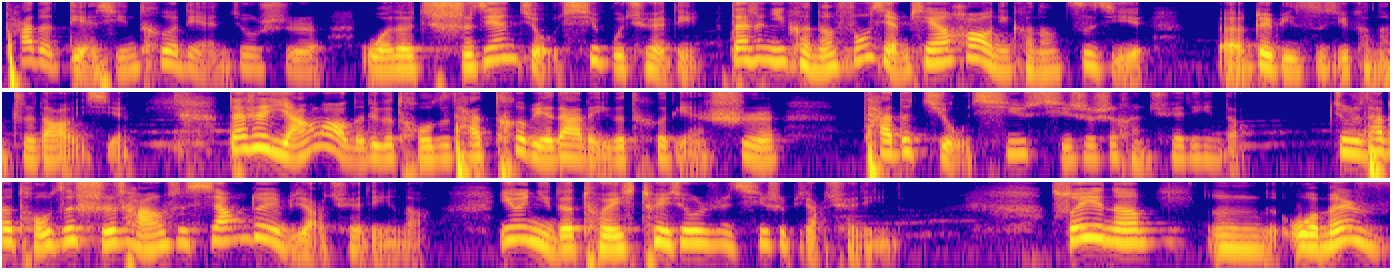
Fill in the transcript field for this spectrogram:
它的典型特点就是我的时间久期不确定，但是你可能风险偏好你可能自己呃对比自己可能知道一些，但是养老的这个投资它特别大的一个特点是它的久期其实是很确定的。就是它的投资时长是相对比较确定的，因为你的退退休日期是比较确定的，所以呢，嗯，我们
